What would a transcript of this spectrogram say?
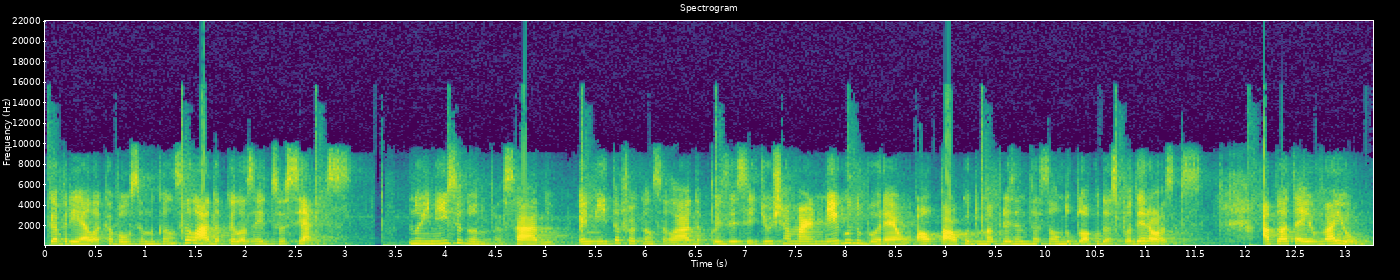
Gabriela acabou sendo cancelada pelas redes sociais. No início do ano passado, Anitta foi cancelada pois decidiu chamar Nego do Borel ao palco de uma apresentação do Bloco das Poderosas. A plateia vaiou.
